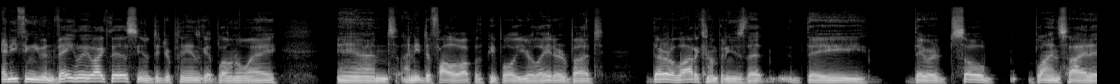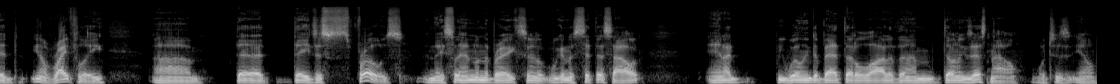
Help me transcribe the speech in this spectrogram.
anything even vaguely like this? You know, did your plans get blown away? And I need to follow up with people a year later, but there are a lot of companies that they they were so blindsided, you know, rightfully, um, that they just froze and they slammed on the brakes. And we're going to sit this out. And I'd be willing to bet that a lot of them don't exist now, which is, you know,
